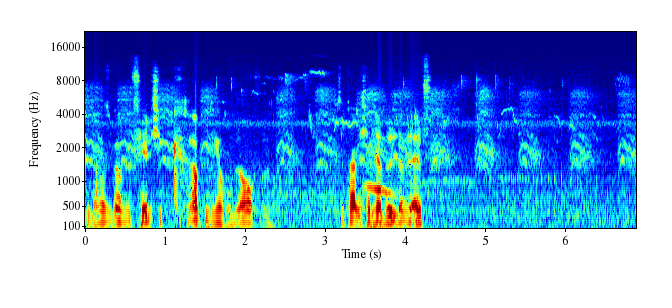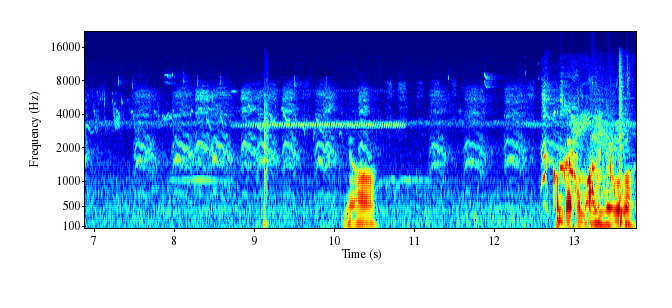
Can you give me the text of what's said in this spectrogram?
Und da haben sogar gefährliche Krabben hier rumlaufen. Sind da nicht ein Level? Level 11? Ja. Kommt einfach mal alle hier rüber.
